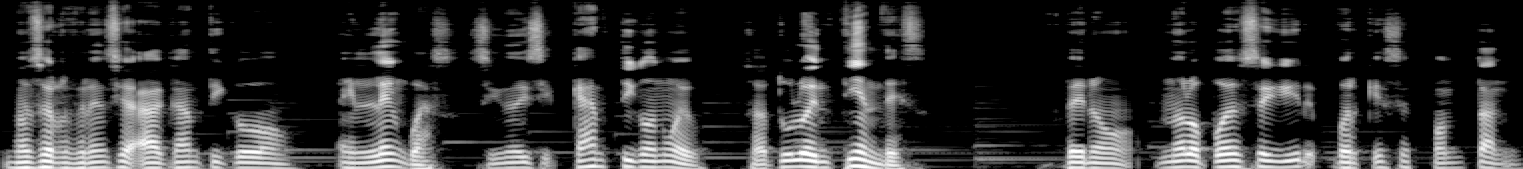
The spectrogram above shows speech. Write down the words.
No hace referencia a cántico en lenguas, sino dice cántico nuevo. O sea, tú lo entiendes, pero no lo puedes seguir porque es espontáneo.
